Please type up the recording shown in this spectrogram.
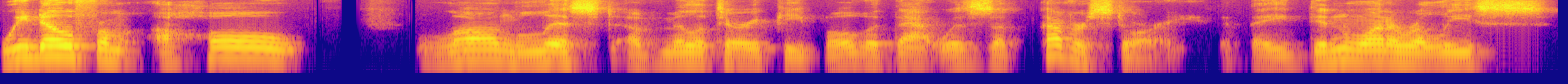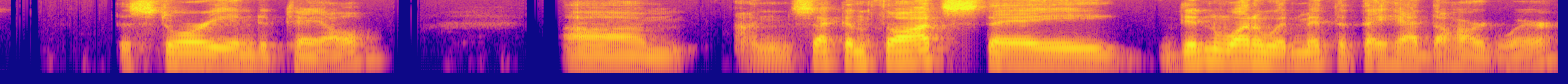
we know from a whole long list of military people that that was a cover story, that they didn't want to release the story in detail. Um, on second thoughts, they didn't want to admit that they had the hardware.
